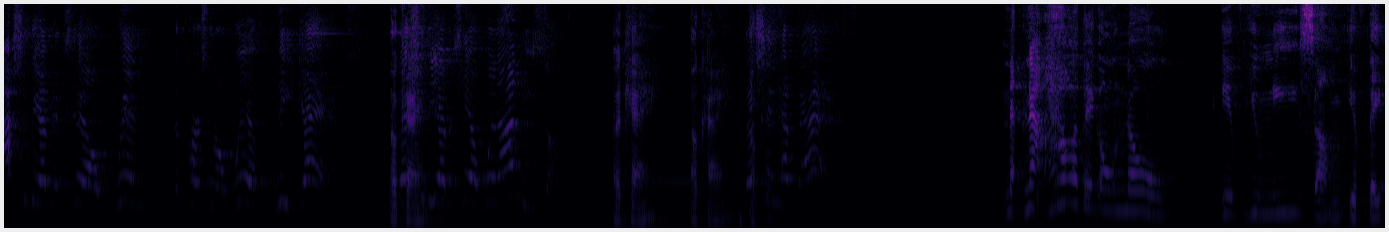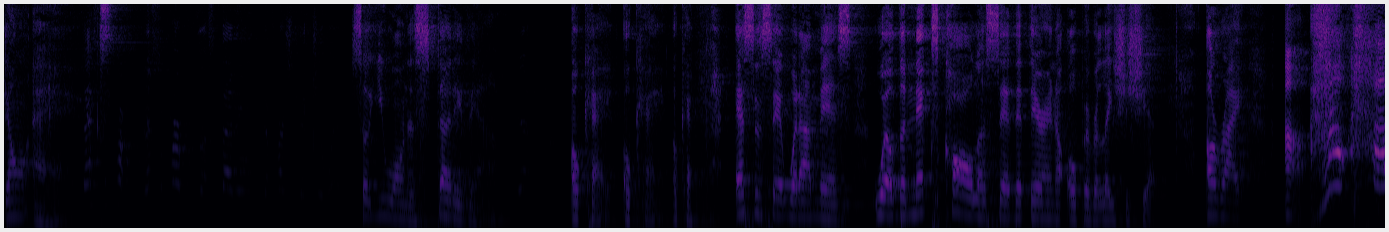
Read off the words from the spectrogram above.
I should be able to tell when the person I'm with need gas. Okay. They should be able to tell when I need something. Okay. Okay. They Okay. shouldn't have to ask. Now, now, how are they gonna know if you need something if they don't ask? That's the, that's the purpose of studying the person that you're with. So you want to study them. Yeah. Okay, okay, okay. Essence said what I missed. Well, the next caller said that they're in an open relationship. All right. Uh, how how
